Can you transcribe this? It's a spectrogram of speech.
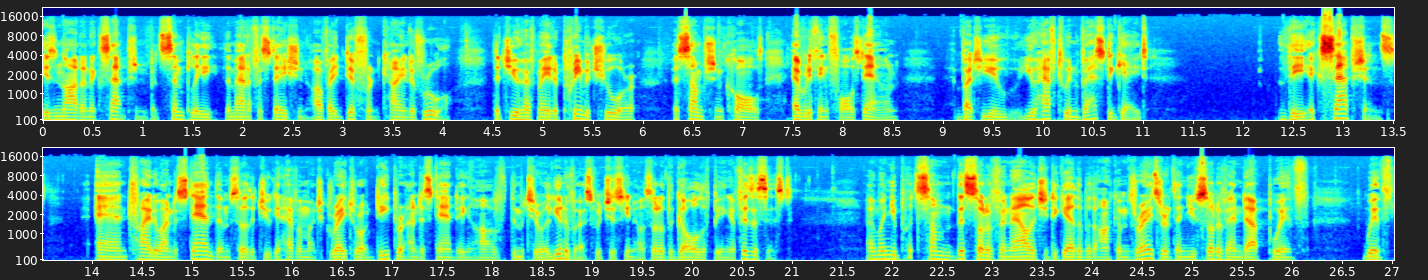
is not an exception, but simply the manifestation of a different kind of rule. That you have made a premature assumption called everything falls down, but you, you have to investigate the exceptions and try to understand them so that you can have a much greater or deeper understanding of the material universe, which is, you know, sort of the goal of being a physicist. And when you put some this sort of analogy together with Occam's razor, then you sort of end up with with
